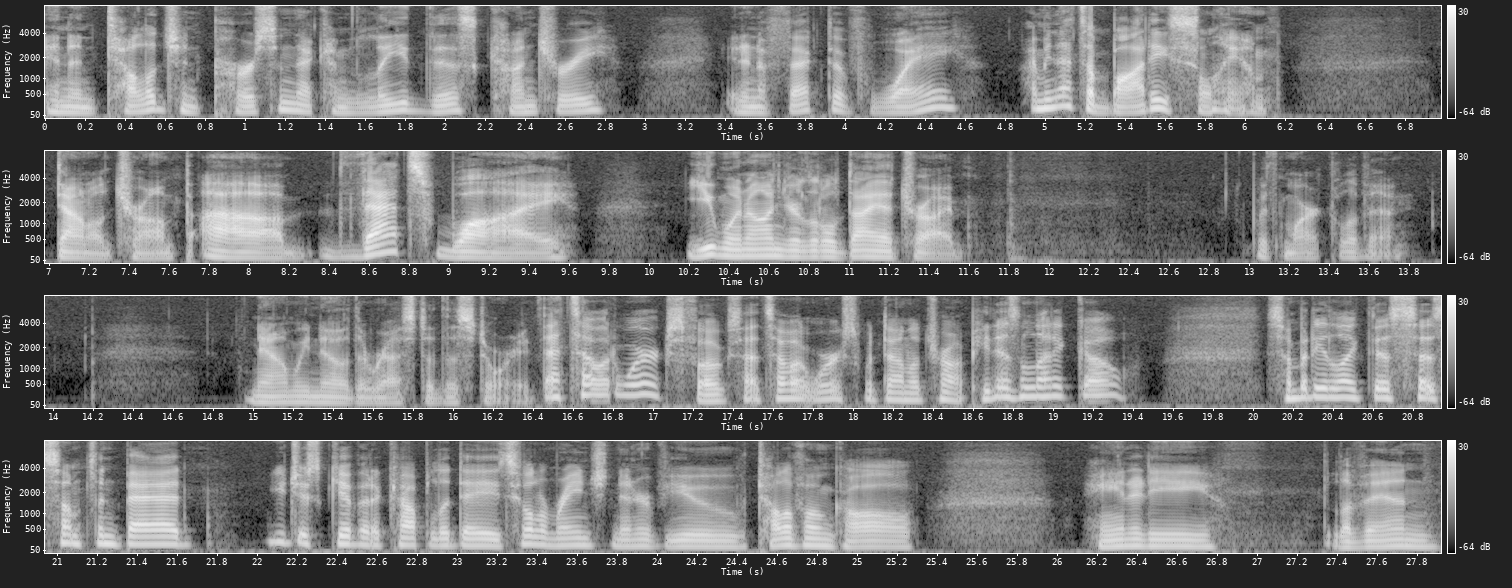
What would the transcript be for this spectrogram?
and intelligent person that can lead this country in an effective way. I mean, that's a body slam, Donald Trump. Uh, that's why you went on your little diatribe with Mark Levin. Now we know the rest of the story. That's how it works, folks. That's how it works with Donald Trump. He doesn't let it go. Somebody like this says something bad, you just give it a couple of days. He'll arrange an interview, telephone call, Hannity, Levin,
